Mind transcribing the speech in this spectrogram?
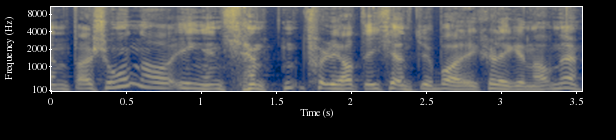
en person, og ingen kjente den, fordi de kjente jo bare kleggenavnet.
